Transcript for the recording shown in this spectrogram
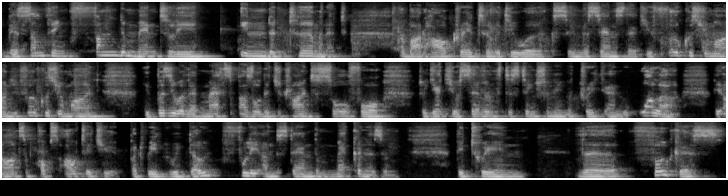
there's something fundamentally indeterminate about how creativity works in the sense that you focus your mind, you focus your mind, you're busy with that maths puzzle that you're trying to solve for to get your seventh distinction in matric, and voila, the answer pops out at you. But we, we don't fully understand the mechanism between the focus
